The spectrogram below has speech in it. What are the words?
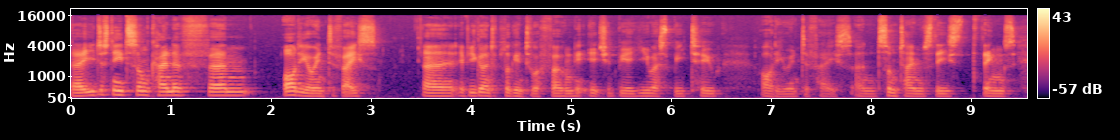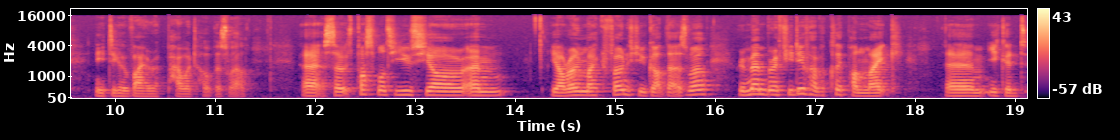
uh, you just need some kind of um, audio interface. Uh, if you're going to plug into a phone, it, it should be a USB 2 audio interface, and sometimes these things need to go via a powered hub as well. Uh, so it's possible to use your um, your own microphone if you've got that as well. Remember, if you do have a clip-on mic, um, you could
